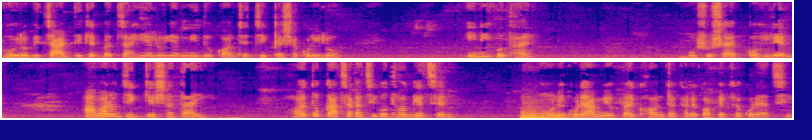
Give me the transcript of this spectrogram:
ভৈরবী চারদিকে একবার চাহিয়া লইয়া মৃদু কণ্ঠে জিজ্ঞাসা করিল ইনি কোথায়? বসু সাহেব কহিলেন, আমারও জিজ্ঞাসা তাই। হয়তো কাছাকাছি কোথাও গেছেন। মনে করে আমিও প্রায় ঘন্টাখানেক অপেক্ষা করে আছি।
